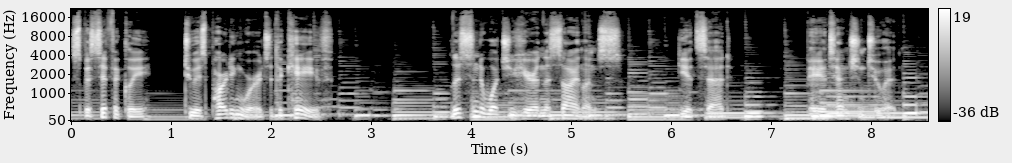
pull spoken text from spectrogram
specifically to his parting words at the cave. Listen to what you hear in the silence, he had said. Pay attention to it.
